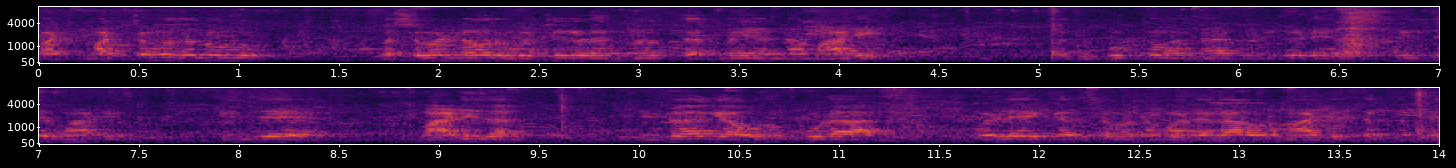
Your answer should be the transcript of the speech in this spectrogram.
ಮಟ್ ಮೊಟ್ಟ ಮೊದಲು ಬಸವಣ್ಣವರ ವಚನಗಳನ್ನು ತರ್ಮೆಯನ್ನು ಮಾಡಿ, ಒಂದು ಬುಕ್ಕವನ್ನು ಬಿಡುಗಡೆ ಹಿಂದೆ ಮಾಡಿ, ಹಿಂದೆ ಮಾಡಿದ. ಹೀಗಾಗಿ ಅವರು ಕೂಡ ಒಳ್ಳೆಯ ಕೆಲಸವನ್ನು ಮಾಡ್ಯಾರ. ಅವರು ಮಾಡಿರ್ತಕ್ಕಂಥ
